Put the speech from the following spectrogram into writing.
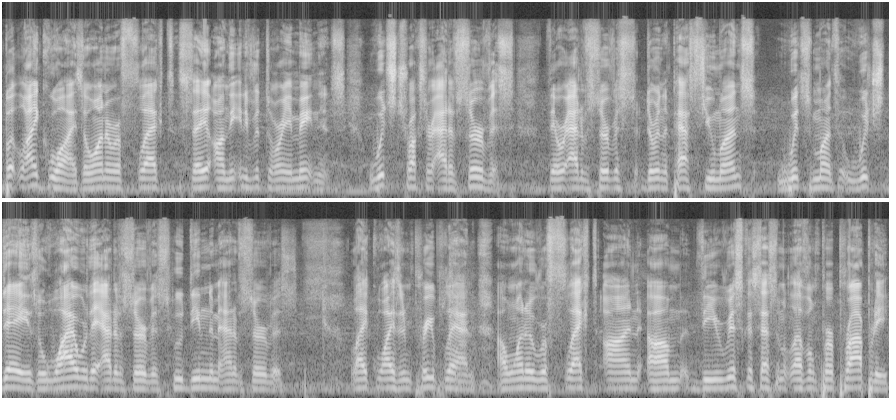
But likewise, I want to reflect, say, on the inventory and maintenance. Which trucks are out of service? They were out of service during the past few months. Which month? Which days? Why were they out of service? Who deemed them out of service? Likewise, in pre-plan, I want to reflect on um, the risk assessment level per property.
